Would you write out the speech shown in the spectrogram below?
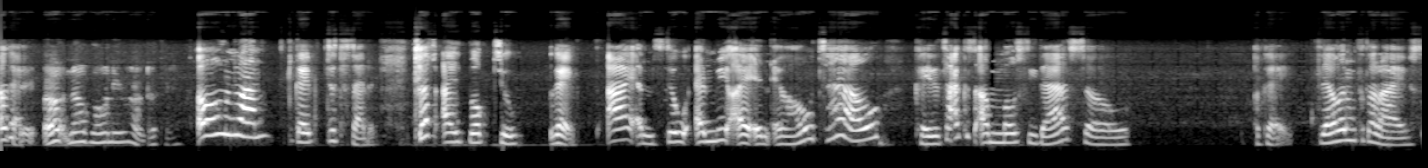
Okay. Oh, no, we're only around. Okay. Oh, um, okay, just decided. Touch iceberg two. Okay, I am still and we are in a hotel. Okay, the tigers are mostly there, so okay, they're running for their lives.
